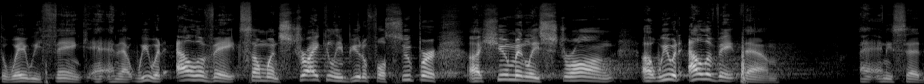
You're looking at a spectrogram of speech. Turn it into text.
the way we think, and, that we would elevate someone strikingly beautiful, super uh, humanly strong. Uh, we would elevate them. And he said,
